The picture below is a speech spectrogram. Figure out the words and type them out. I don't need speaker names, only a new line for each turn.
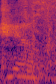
Kill.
